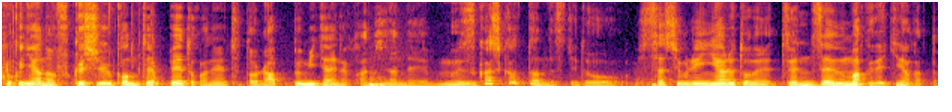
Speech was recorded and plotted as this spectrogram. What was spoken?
特にあの復習コンテッペイとかねちょっとラップみたいな感じなんで難しかったんですけど久しぶりにやるとね全然うまくできなかった。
